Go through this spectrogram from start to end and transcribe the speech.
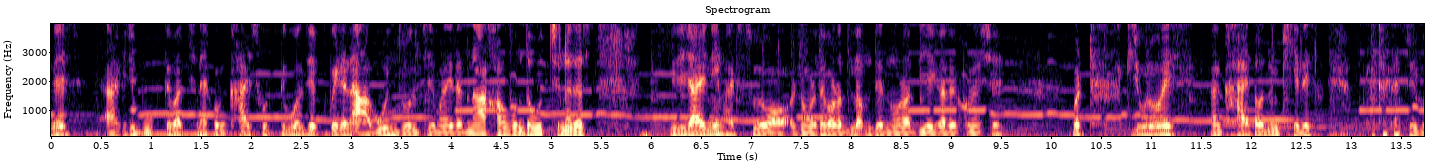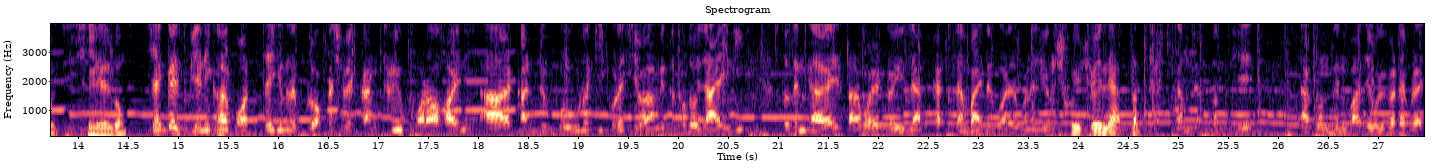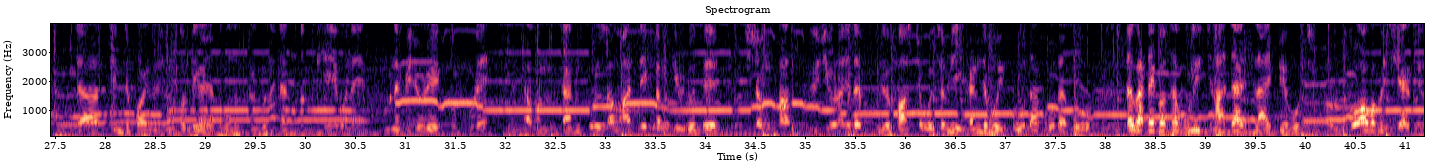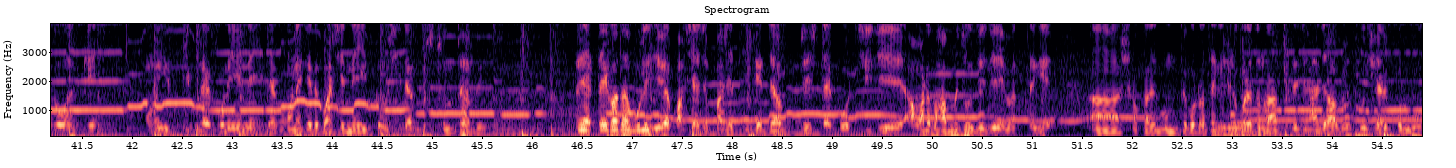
গাইস আর কিছু বুঝতে পারছি না, এখন খাই। সত্যি বলছে পেটে না আগুন জ্বলছে মানে এটা না খাওয়া পর্যন্ত হচ্ছে না জাস্ট নিজে যাইনি, ভাই জমা থেকে অর্ডার দিলাম দেন ওরা দিয়ে গেলে এখন এসে। বাট কিছু বলব ভাই আমি খাই তবে দিন খেলে ব্লগটা কন্টিনিউ করছি, সেই এরকম যাই গাইজ বিরিয়ানি খাওয়ার পর থেকে কিন্তু ব্লগটা সেভাবে কন্টিনিউ করা হয়নি, আর কন্টিনিউ করব না কী করে, সেভাবে আমি তো কোথাও যাইনি। তো দেন গাইজ তারপরে একটু ওই ল্যাপ খাচ্ছিলাম বাইরে ঘরের ওখানে যেগুলো শুয়ে শুয়ে ল্যাপটপ খাচ্ছিলাম ল্যাপটপ খেয়ে। এখন দিন বাজে ঘড়ি কাটা প্রায় তিনটে পঁয়ত্রিশ মতো ঠিক আছে, তখন ল্যাপটপ খেয়ে মানে মানে ভিডিও এডিট করে এখন ডান করলাম। আর দেখলাম কি ভিডিওতে সেরকম খাস ভিডিও ছিল না, যেটা ভিডিও ফার্স্টে বলছিলাম যে এখানে যাব, ওই করব, তা করব তা করব। তাও একটা কথা বলি, যা যা লাইফে হচ্ছে রভাবে শেয়ার করি তোমাদেরকে কোনো স্কিপ না, কোনো এ নেই। দেখো, অনেকে তো পাশে নেই, তো সেটা শুনতে হবে। তো একটাই কথা বলি যেভাবে পাশে আছে, পাশে থেকে যাও। চেষ্টা করছি যে আমার ভাবনা চলছে যে এবার থেকে সকালে ঘুম থেকে ওঠা থেকে শুরু করে তোমরা রাত্রে যা যা হবে সব শেয়ার করব।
